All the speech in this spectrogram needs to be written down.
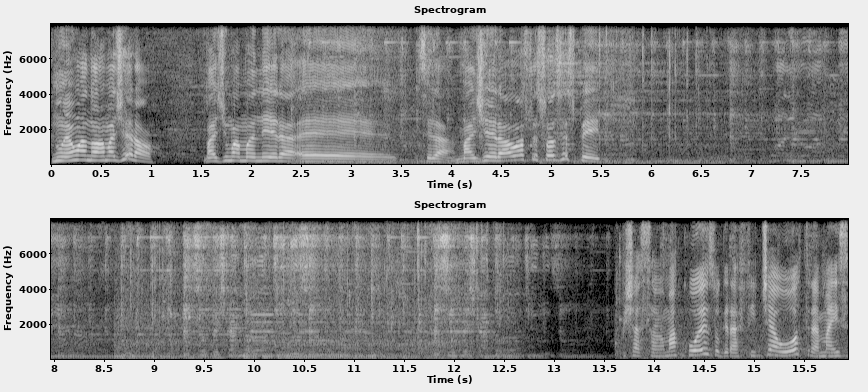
Não é uma norma geral, mas de uma maneira, é, sei lá, mais geral as pessoas respeitam. Pichação é uma coisa, o grafite é outra, mas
